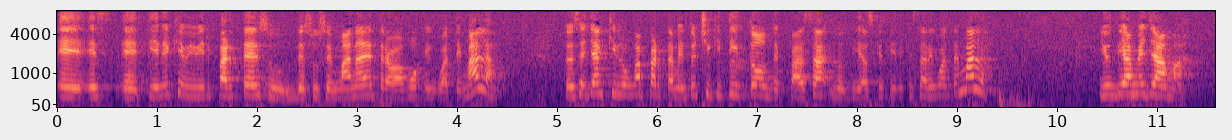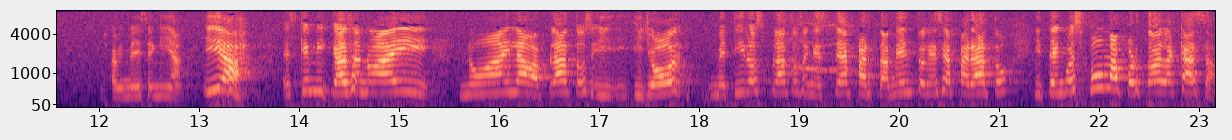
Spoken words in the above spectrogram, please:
eh, eh, tiene que vivir parte de su, de su semana de trabajo en Guatemala. Entonces ella alquiló un apartamento chiquitito donde pasa los días que tiene que estar en Guatemala. Y un día me llama, a mí me dicen, Ia, Ia, es que en mi casa no hay no hay lavaplatos y, yo metí los platos en este apartamento, en ese aparato y tengo espuma por toda la casa.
